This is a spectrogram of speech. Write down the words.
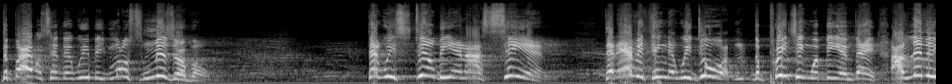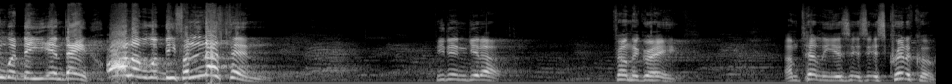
the Bible said that we'd be most miserable, that we'd still be in our sin, that everything that we do, the preaching would be in vain, our living would be in vain, all of it would be for nothing if he didn't get up from the grave. I'm telling you, it's, it's, it's critical.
